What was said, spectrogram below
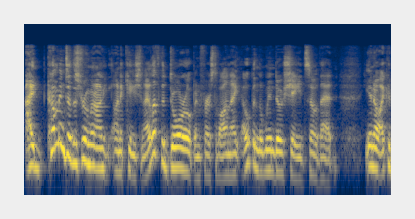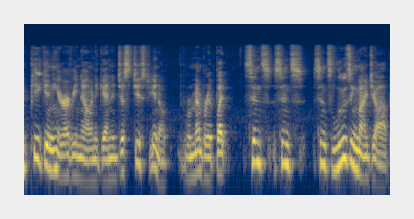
I'd come into this room on, on occasion. I left the door open first of all, and I opened the window shade so that you know I could peek in here every now and again and just just you know remember it. But since since since losing my job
